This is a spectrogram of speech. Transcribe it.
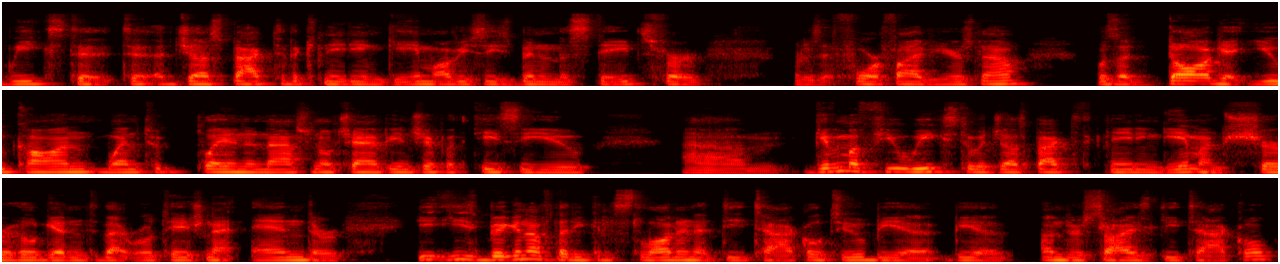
weeks to to adjust back to the Canadian game. Obviously, he's been in the states for what is it, four or five years now. Was a dog at UConn. Went to play in the national championship with TCU. Um, give him a few weeks to adjust back to the Canadian game. I'm sure he'll get into that rotation at end, or he, he's big enough that he can slot in a D tackle too, be a be a undersized D tackle.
